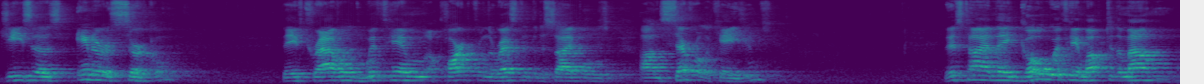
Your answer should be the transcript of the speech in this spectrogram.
Jesus' inner circle. They've traveled with him apart from the rest of the disciples on several occasions. This time they go with him up to the mountain.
